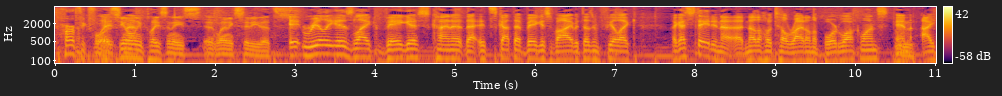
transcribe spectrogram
perfect for It's the man. only place in Atlantic City that's. It really is like Vegas, kind of that. It's got that Vegas vibe. It doesn't feel like like I stayed in a, another hotel right on the boardwalk once, and I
